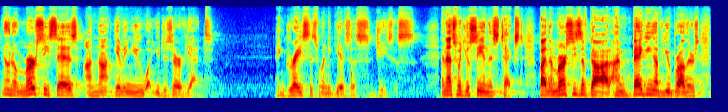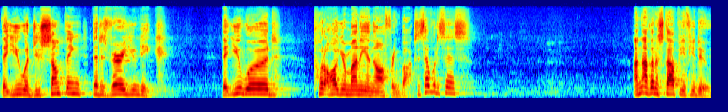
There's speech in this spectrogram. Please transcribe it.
No, no, mercy says, I'm not giving you what you deserve yet. And grace is when He gives us Jesus. And that's what you'll see in this text. By the mercies of God, I'm begging of you, brothers, that you would do something that is very unique, that you would put all your money in the offering box. Is that what it says? I'm not going to stop you if you do.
